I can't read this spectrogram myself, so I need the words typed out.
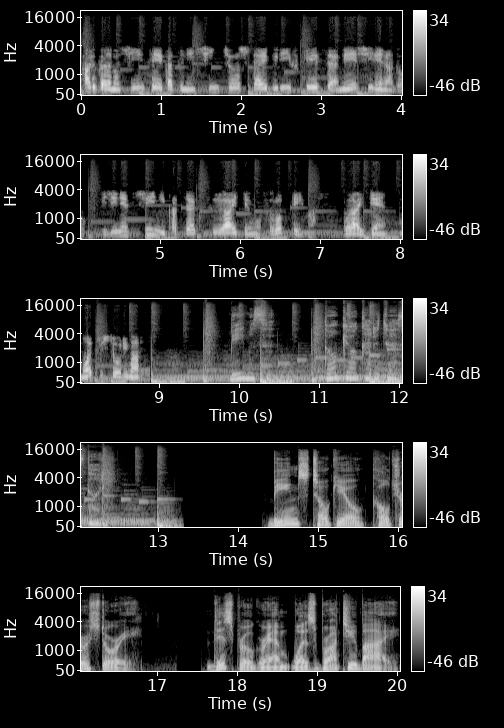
春からの新生活に新調したいブリーフケースや名刺入れなどビジネスシーンに活躍するアイテムも揃っています。ご来店お待ちしております。beams 東京カルチャーストーリー Beams Tokyo Culture Story. This program was brought to you by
